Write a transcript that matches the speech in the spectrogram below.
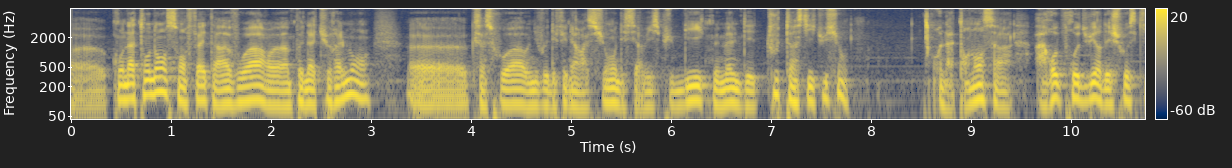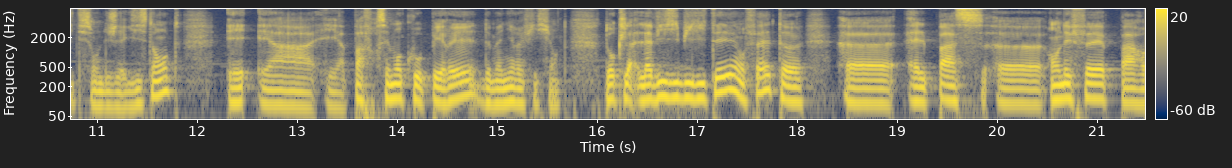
Euh, qu'on a tendance en fait à avoir euh, un peu naturellement, euh, que ce soit au niveau des fédérations, des services publics, mais même des toutes institutions on a tendance à, reproduire des choses qui sont déjà existantes et, à, pas forcément coopérer de manière efficiente. Donc la, visibilité, en fait, euh, euh, elle passe euh, en effet par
